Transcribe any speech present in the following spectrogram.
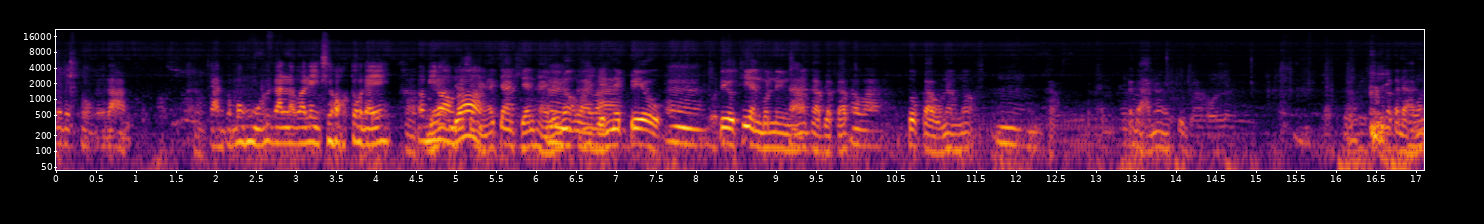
จะได้โชคได้ลาบ อาจารย์ก็บ่ฮู้คือกันแล้วว่าเลขสิออกตัวใด ครับเอาพี่เดี๋ยวน้องเดี๋ยวเนาะ สิให้อาจารย์เขียนให้เลยเนาะเออว่าเห็นในเปรี้ยวเออ เปรี้ยวเทียนบนหนึ่งครับ นะครับแล้วครับเพราะว่า ตัวเก่านำเนาะอืมครับ กระดาษเนาะคือกระดาษเนาะ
